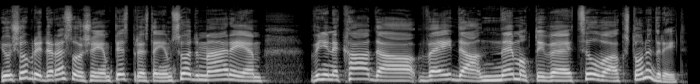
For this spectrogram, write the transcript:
Jo šobrīd ar esošajiem piespriestajiem sodu mēriem viņi nekādā veidā nemotivē cilvēkus to nedarīt.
